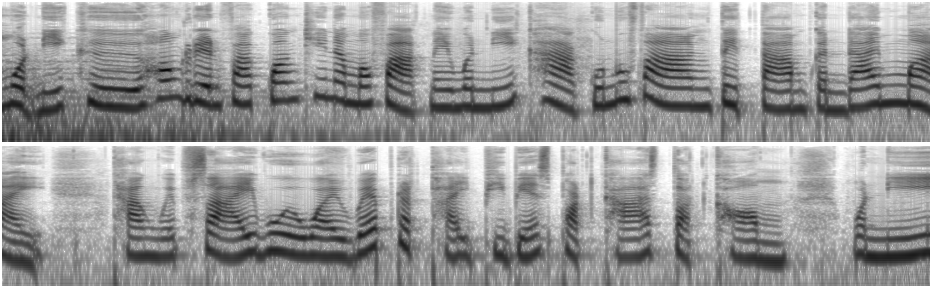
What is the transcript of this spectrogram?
ทั้งหมดนี้คือห้องเรียนฟ้ากว้างที่นำมาฝากในวันนี้ค่ะ คุณผู้ฟังติดตามกันได้ใหม่ ทางเว็บไซต์ www.thaipbspodcast.com วันนี้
